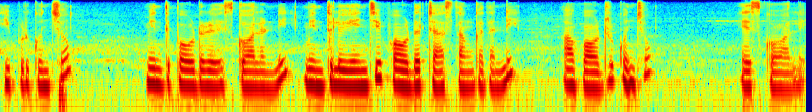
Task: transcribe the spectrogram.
ఇప్పుడు కొంచెం మెంతి పౌడర్ వేసుకోవాలండి. మెంతులు వేయించి పౌడర్ చేస్తాం కదండి. ఆ పౌడర్ కొంచెం వేసుకోవాలి.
